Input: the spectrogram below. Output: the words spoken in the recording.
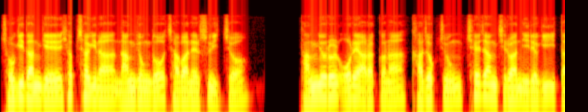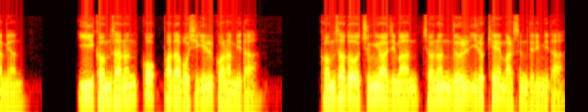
조기 단계의 협착이나 낭종도 잡아낼 수 있죠. 당뇨를 오래 앓았거나 가족 중 췌장 질환 이력이 있다면 이 검사는 꼭 받아보시길 권합니다. 검사도 중요하지만 저는 늘 이렇게 말씀드립니다.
